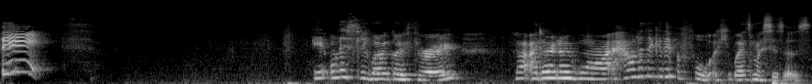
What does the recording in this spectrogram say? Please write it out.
Fit! It honestly won't go through. Like, I don't know why. How did they get it before? Okay, where's my scissors?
